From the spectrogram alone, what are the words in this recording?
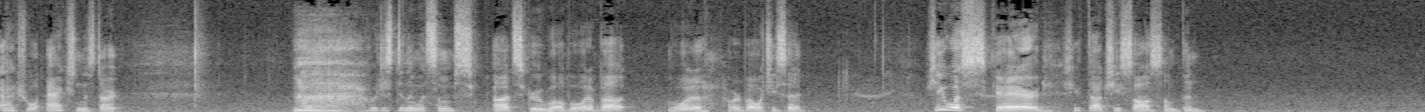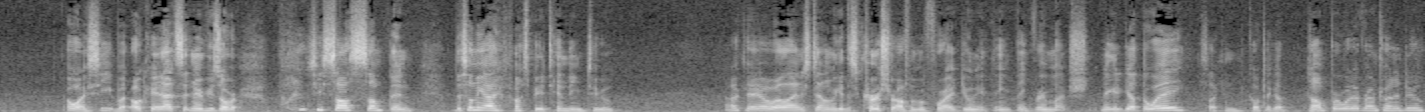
actual action to start. We're just dealing with some odd screwball. But what about what? What about what she said? She was scared. She thought she saw something. Oh, I see, but okay, that's it. Interview's over. she saw something. There's something I must be attending to. Okay, oh well, I understand. Let me get this cursor off him before I do anything. Thank you very much. Now get out the way so I can go take a dump or whatever I'm trying to do.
